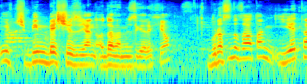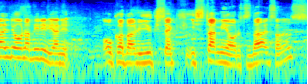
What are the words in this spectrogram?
3500 yen ödememiz gerekiyor. Burası da zaten yeterli olabilir yani o kadar yüksek istemiyoruz derseniz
